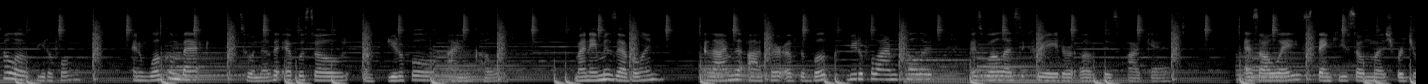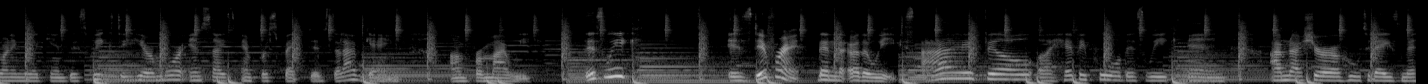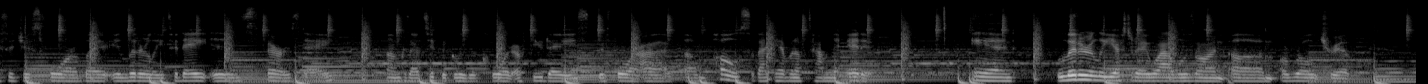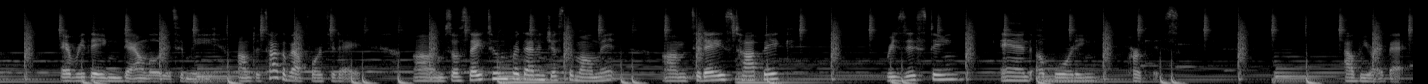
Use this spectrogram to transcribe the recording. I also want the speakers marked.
Speaker 1: Hello, beautiful, and welcome back to another episode of Beautiful I Am Colored. My name is Evelyn, and I'm the author of the book Beautiful I Am Colored, as well as the creator of this podcast. As always, thank you so much for joining me again this week to hear more insights and perspectives that I've gained um, from my week. This week is different than the other weeks. I feel a heavy pull this week, and I'm not sure who today's message is for, but it literally today is Thursday because um, I typically record a few days before I um, post so that I can have enough time to edit. And literally yesterday, while I was on um, a road trip, everything downloaded to me um, to talk about for today. Um, so stay tuned for that in just a moment. Um, today's topic resisting and aborting purpose. I'll be right back.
